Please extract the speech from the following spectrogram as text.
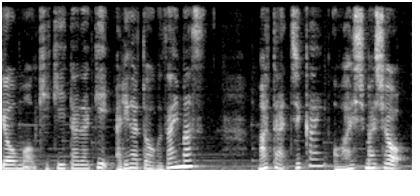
今日もお聴きいただきありがとうございます。また次回お会いしましょう。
